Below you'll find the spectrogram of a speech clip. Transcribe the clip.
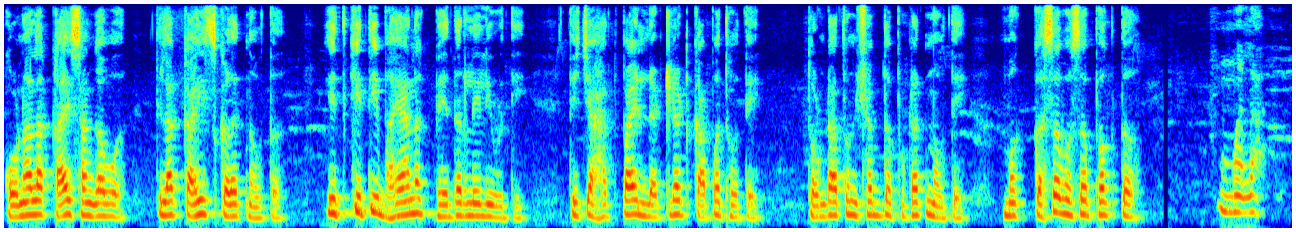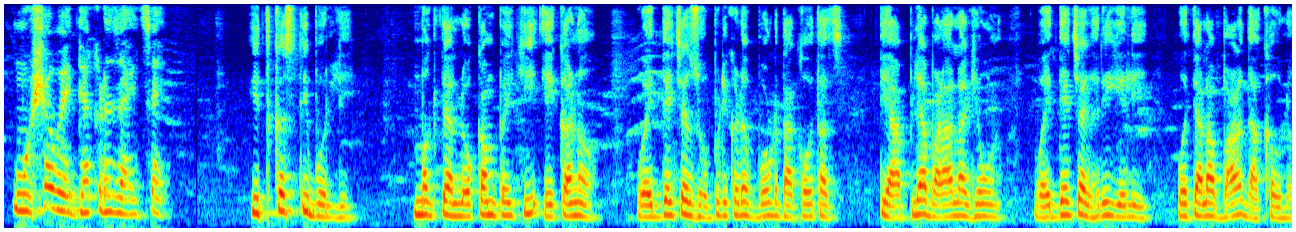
कोणाला काय सांगावं तिला काहीच कळत नव्हतं. इतकी ती भयानक भेदरलेली होती. तिचे हातपाय लटलट कापत होते. तोंडातून शब्द फुटत नव्हते. मग कसं बसं फक्त? मला मुशा वैद्याकडे जायचं आहे इतकंच ती बोलली. मग त्या लोकांपैकी एकानं वैद्याच्या झोपडीकडं बोट दाखवताच ती आपल्या बाळाला घेऊन वैद्याच्या घरी गेली व त्याला बाळ दाखवलं.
